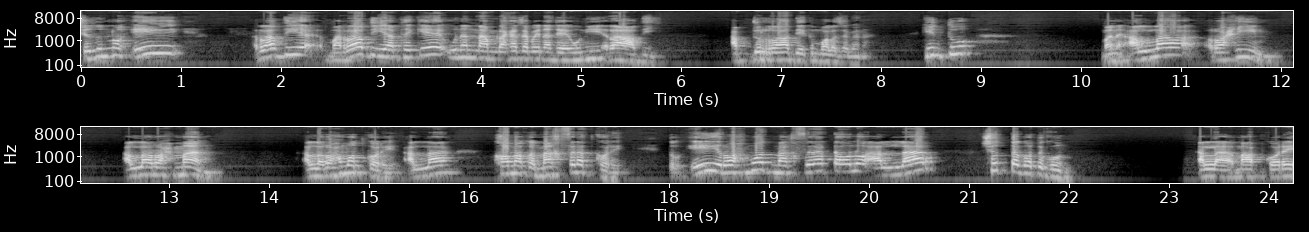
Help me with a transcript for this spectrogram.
সেজন্য এই রাদিয়া রাদিয়া থেকে উনার নাম রাখা যাবে না যে উনি রাদি, আব্দুর রাদি এরকম বলা যাবে না। কিন্তু মানে আল্লাহ রহিম, আল্লাহ রহমান, আল্লাহ রহমত করে, আল্লাহ ক্ষমা করে, মাগফেরাত করে। তো এই রহমত, মাগফেরাতটা হলো আল্লাহর সত্যগত গুণ। আল্লাহ মাফ করে,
